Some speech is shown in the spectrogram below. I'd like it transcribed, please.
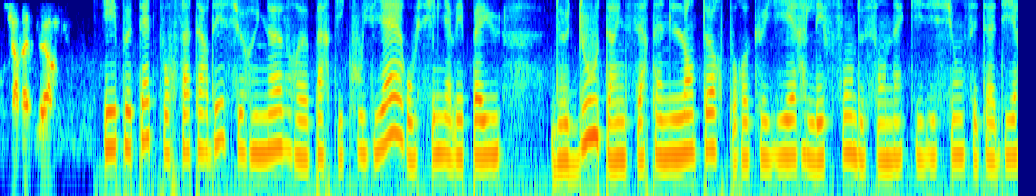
conservateurs. Et peut-être pour s'attarder sur une œuvre particulière ou s'il n'y avait pas eu de doute, hein, une certaine lenteur pour recueillir les fonds de son acquisition, c'est-à-dire,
